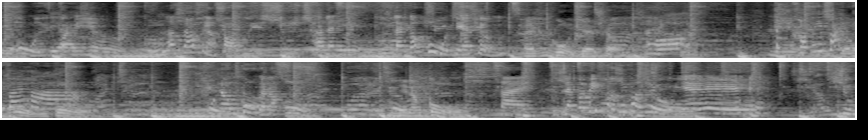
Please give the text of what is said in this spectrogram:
พี่อู่เจียคนนี้เฉิงเราชอบเสียงเขาและแล้วก็กู่เจียเฉิงอันนี้คือกูเจียเฉิงโอ้เขามีฝันน้องที่ใต้กูน้ตาองกูน้องกู่กับน้องอู่นี่น้องกู ใช่ แล้วก็พี่เผิงชูเย่ ชู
